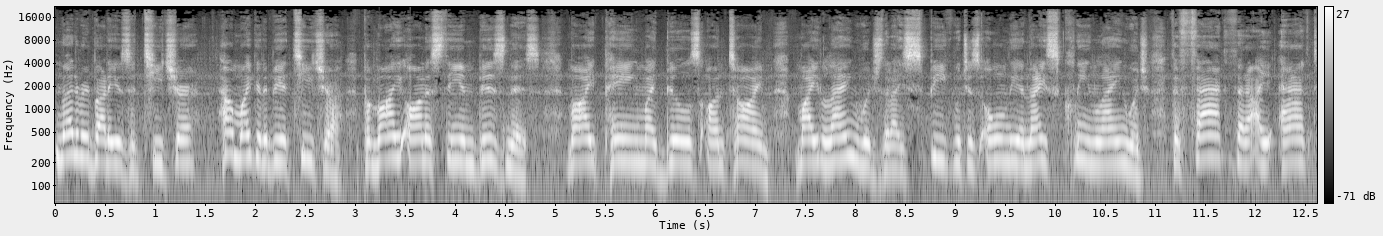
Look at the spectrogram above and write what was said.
Not everybody is a teacher. How am I going to be a teacher? But my honesty in business, my paying my bills on time, my language that I speak, which is only a nice, clean language, the fact that I act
